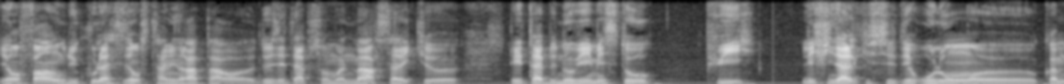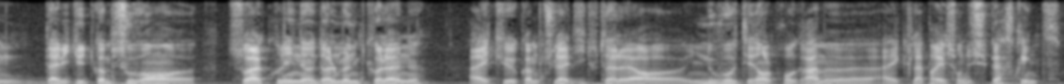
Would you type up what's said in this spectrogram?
Et enfin, donc, du coup, la saison se terminera par euh, deux étapes sur le mois de mars avec euh, l'étape de Novi Mesto, puis les finales qui se dérouleront comme d'habitude, comme souvent sur la colline d'Olmen Colon, avec, euh, comme tu l'as dit tout à l'heure, euh, une nouveauté dans le programme euh, avec l'apparition du Super Sprint.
